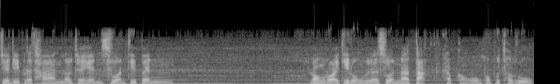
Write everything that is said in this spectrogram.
เจดีย์ประธานเราจะเห็นส่วนที่เป็นร่องรอยที่หลงเหลือส่วนหน้าตักครับขององค์พระพุทธรูป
